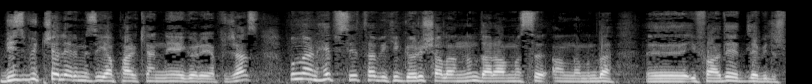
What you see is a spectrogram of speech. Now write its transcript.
biz bütçelerimizi yaparken neye göre yapacağız? Bunların hepsi tabii ki görüş alanının daralması anlamında e, ifade edilebilir.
